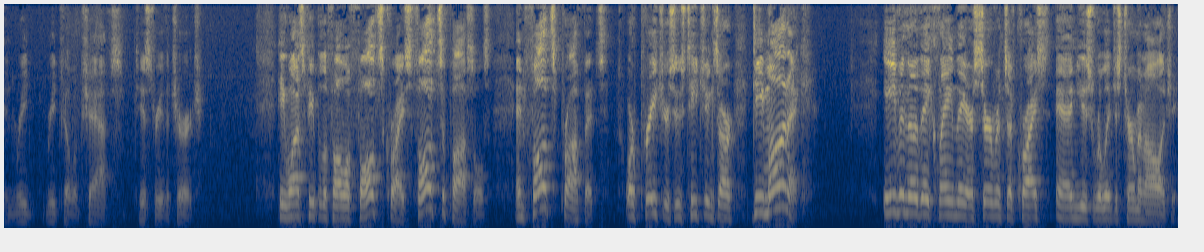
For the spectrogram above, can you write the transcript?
And read, read Philip Schaff's History of the Church. He wants people to follow false Christ, false apostles, and false prophets or preachers whose teachings are demonic, even though they claim they are servants of Christ and use religious terminology.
